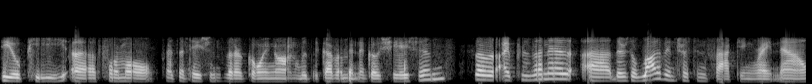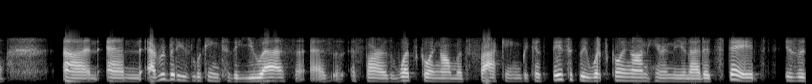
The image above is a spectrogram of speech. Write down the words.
COP uh, formal presentations that are going on with the government negotiations. So I presented, uh, there's a lot of interest in fracking right now. And, and everybody's looking to the U.S. as as far as what's going on with fracking, because basically what's going on here in the United States is a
